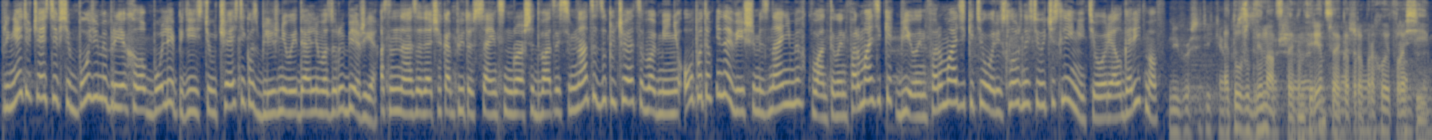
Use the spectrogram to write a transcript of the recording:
Принять участие в симпозиуме приехало более 50 участников с ближнего и дальнего зарубежья. Основная задача Computer Science in Russia 2017 заключается в обмене опытом и новейшими знаниями в квантовой информатике, биоинформатике, теории сложности вычислений, теории алгоритмов. Это уже 12-я конференция, которая проходит в России.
